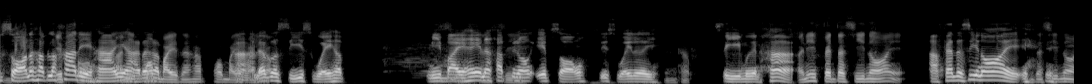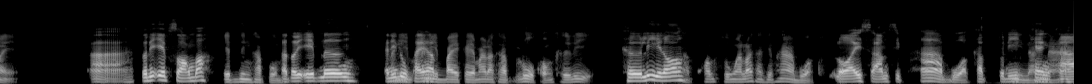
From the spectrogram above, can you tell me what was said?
F2 นะครับ ราคา F2 นี่หายากอัพร้นะอครับมใบนะครับพร้อมใบอ่ามาแล้วก็สีสวยครับ มีใบให้นะครับสีพี่น้อง F2 สวยๆเลยนะครับสี่หมื่นห้าอันนี้แฟนตาซีน้อย อ่าแฟนตาซีน้อยแฟนตาซีน้อย อ่า ตัวนี้ F2 ป่ะ F1 ครับผมอ่าตัวนี้ F1 อัน นี้ลูกไผ่ครับอันนี้ใบไกลมากแล้วครับ ลูกของเคอรี่เคอรี่เนาะครับความสูงมาร้อยสามสิบห้าบวกร้อยสามสิบห้าบวกครับ ตัวนี้นี่หนังแข้งหนาขา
